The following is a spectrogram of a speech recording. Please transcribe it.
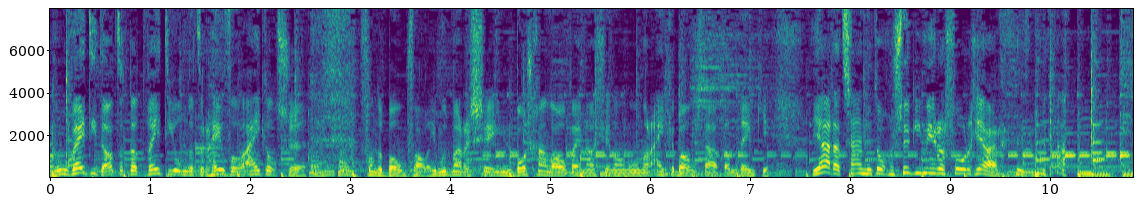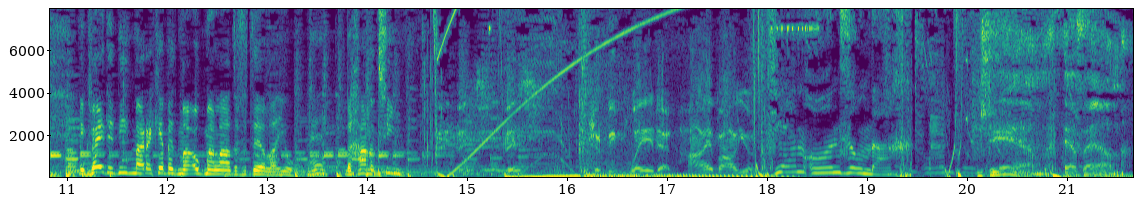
En hoe weet hij dat? Dat weet hij omdat er heel veel eikels uh, van de boom vallen. Je moet maar eens in het bos gaan lopen. En als je dan onder een eikenboom staat, dan denk je... Ja, dat zijn er toch een stukje meer dan vorig jaar. ik weet het niet, maar ik heb het me ook maar laten vertellen. Joh, hè? We gaan het zien. Jam on zondag. Jam FM.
